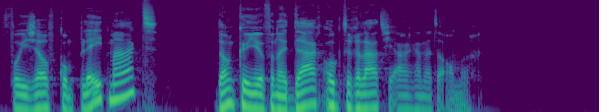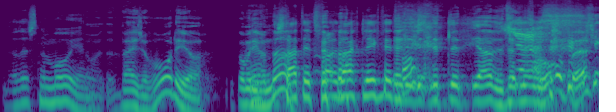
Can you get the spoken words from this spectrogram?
voor jezelf compleet maakt, dan kun je vanuit daar ook de relatie aangaan met de ander. Dat is een mooie. Wijze woorden, joh. We komen hier vandaan. Staat dit vandaag, ligt dit vast? Ja, dit, dit, ja, dit nemen we op, hè?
